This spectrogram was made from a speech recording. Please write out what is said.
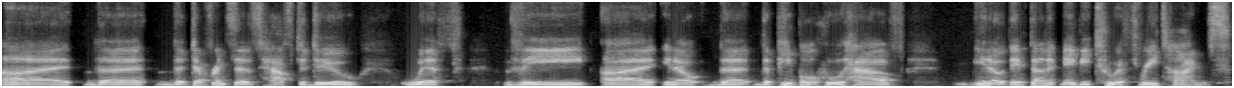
uh, the the differences have to do with the uh, you know the the people who have you know they've done it maybe two or three times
